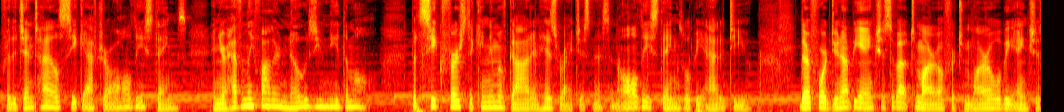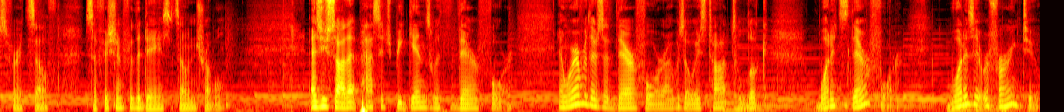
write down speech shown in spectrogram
For the Gentiles seek after all these things, and your heavenly Father knows you need them all. But seek first the kingdom of God and his righteousness, and all these things will be added to you. Therefore, do not be anxious about tomorrow, for tomorrow will be anxious for itself. Sufficient for the day is its own trouble. As you saw, that passage begins with therefore. And wherever there's a therefore, I was always taught to look what it's there for. What is it referring to?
